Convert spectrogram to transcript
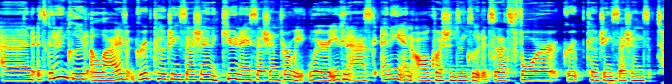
and it's going to include a live group coaching session, a Q&A session per week where you can ask any and all questions included. So that's four group coaching sessions total.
